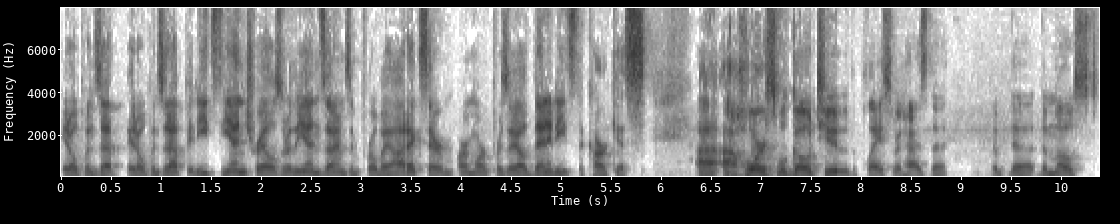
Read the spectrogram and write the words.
it opens up it opens it up it eats the entrails or the enzymes and probiotics are, are more preserved then it eats the carcass uh, a horse will go to the place where it has the the, the, the most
